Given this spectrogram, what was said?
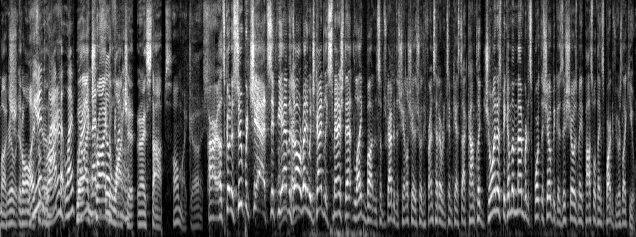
much Really? at all. Life You didn't laugh at Life well, Brian? I That's tried so to watch funny. it and I stopped. oh my gosh! All right, let's go to Super Chats. If you haven't already, would you kindly smash that like button, subscribe to the channel, share the show with your friends, head over to timcast.com, click join us, become a member to support the show because this show is made possible thanks in part to viewers like you.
